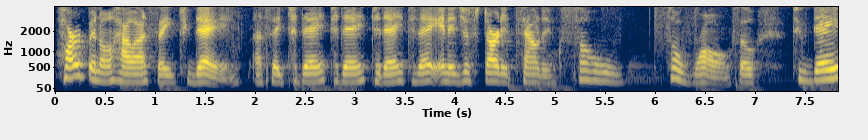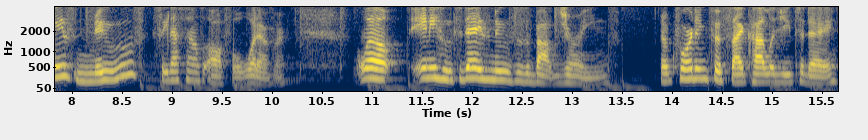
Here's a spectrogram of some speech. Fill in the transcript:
harping on how I say today. I say today, today, today, today, and it just started sounding so, so wrong. So today's news, see, that sounds awful, whatever. Well, anywho, today's news is about dreams. According to Psychology Today,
